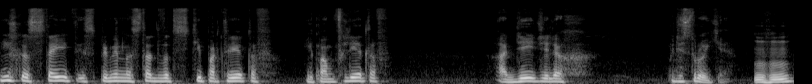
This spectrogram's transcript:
Книжка состоит из примерно 120 портретов и памфлетов о деятелях перестройки. Угу.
